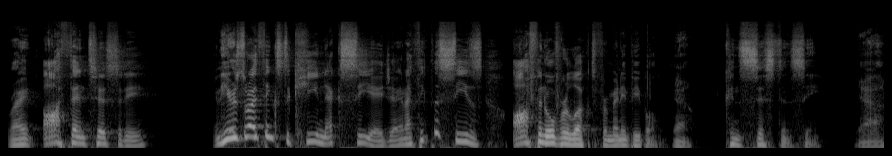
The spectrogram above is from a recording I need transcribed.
right? Authenticity. And here's what I think is the key next C, AJ. And I think the C is often overlooked for many people Yeah. consistency, Yeah.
